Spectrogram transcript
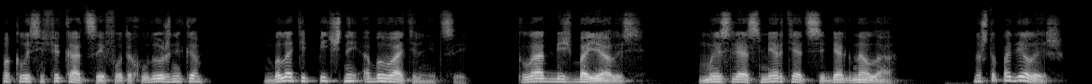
по классификации фотохудожника, была типичной обывательницей, Кладбищ боялась, мысли о смерти от себя гнала. Но что поделаешь,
